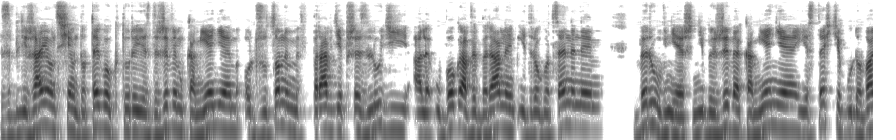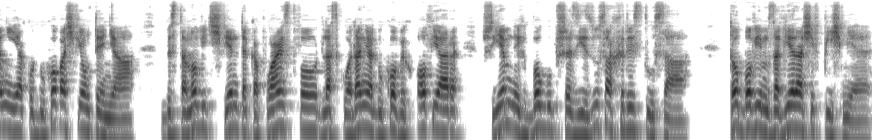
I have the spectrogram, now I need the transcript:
Zbliżając się do tego, który jest żywym kamieniem, odrzuconym wprawdzie przez ludzi, ale u Boga wybranym i drogocennym, wy również, niby żywe kamienie, jesteście budowani jako duchowa świątynia, by stanowić święte kapłaństwo dla składania duchowych ofiar przyjemnych Bogu przez Jezusa Chrystusa. To bowiem zawiera się w Piśmie.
